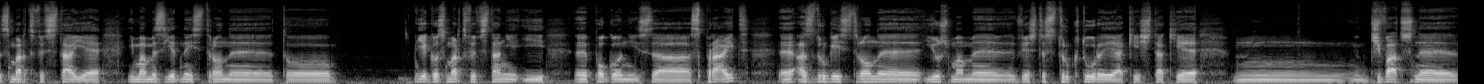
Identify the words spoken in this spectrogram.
zmartwychwstaje i mamy z jednej strony to jego zmartwychwstanie i e, pogoni za Sprite, e, a z drugiej strony już mamy, wiesz, te struktury jakieś takie mm, dziwaczne, e,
